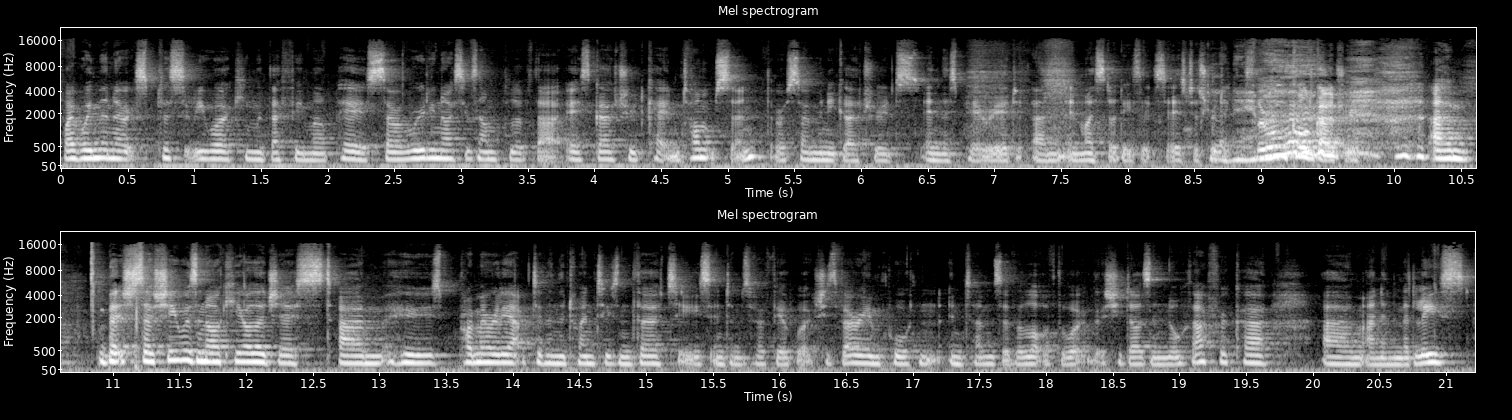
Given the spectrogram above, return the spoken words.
where women are explicitly working with their female peers. So a really nice example of that is Gertrude Caton Thompson. There are so many Gertrudes in this period, and in my studies, it's, it's just ridiculous. They're all called Gertrude. But so she was an archaeologist um, who's primarily active in the 20s and 30s in terms of her fieldwork. She's very important in terms of a lot of the work that she does in North Africa um, and in the Middle East.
